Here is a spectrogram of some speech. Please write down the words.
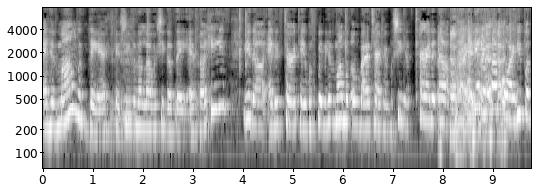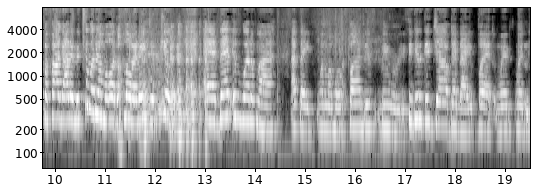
And his mom was there because she was in love with Chico Day. And so he's, you know, at his turntable spinning. His mom was over by the turntable. She just turned it up. And then at some point, he puts a song out and the two of them are on the floor and they just kill it. And that is one of my, I think, one of my most fondest memories. He did a good job that night, but when, when,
